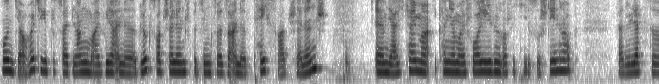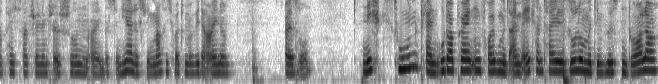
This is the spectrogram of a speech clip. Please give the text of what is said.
Und ja, heute gibt es seit langem mal wieder eine Glücksrad-Challenge, beziehungsweise eine Pace-Rad-Challenge. Ähm, ja, ich kann, mal, kann ja mal vorlesen, was ich hier so stehen habe. Ja, die letzte Pace-Rad-Challenge ist schon ein bisschen her, deswegen mache ich heute mal wieder eine. Also, nichts tun, kleinen Bruder pranken, Folgen mit einem Elternteil, Solo mit dem höchsten Brawler,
